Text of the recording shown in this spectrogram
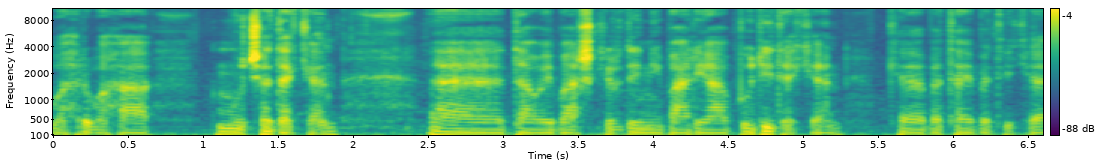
و هەروەها موچە دەکەن داوای باشکردنی باریابووری دەکەن کە بە تایبەتی کە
